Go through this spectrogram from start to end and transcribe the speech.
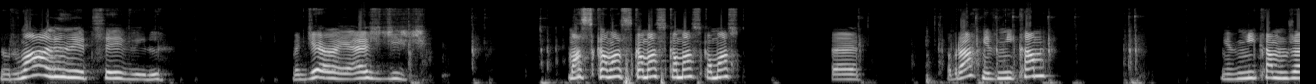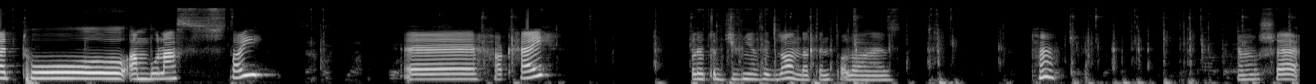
normalny cywil. Będziemy jeździć. Maska, maska, maska, maska, maska. E, dobra, nie wnikam. Nie wnikam, że tu ambulans stoi. E, Okej. Ale to dziwnie wygląda ten polonez. Hm. Ja muszę.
